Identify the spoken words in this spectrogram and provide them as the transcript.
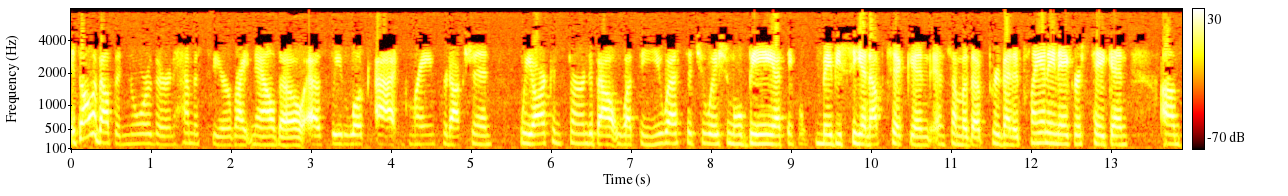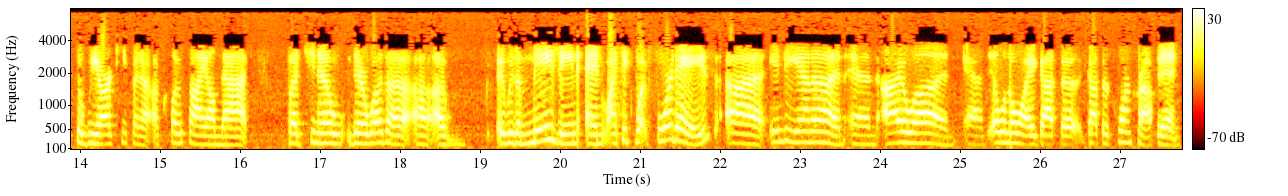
It's all about the northern hemisphere right now, though. As we look at grain production, we are concerned about what the U.S. situation will be. I think we'll maybe see an uptick in, in some of the prevented planting acres taken. Um, so we are keeping a, a close eye on that. But you know, there was a, a, a it was amazing, and I think what four days, uh, Indiana and, and Iowa and, and Illinois got the got their corn crop in.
